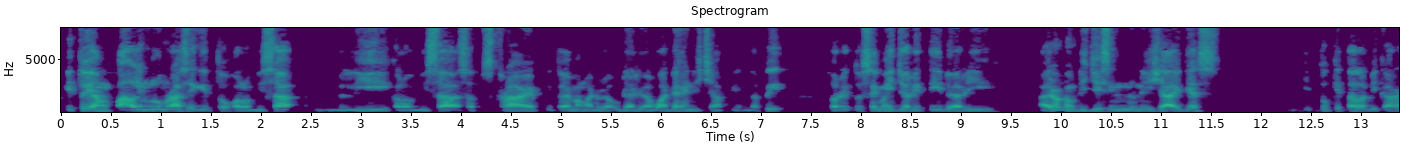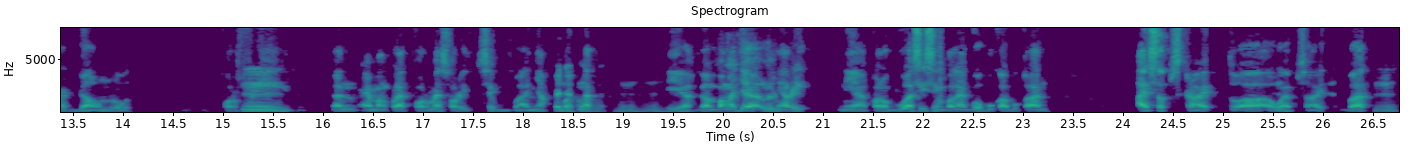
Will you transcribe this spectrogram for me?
itu yang paling lumrah sih gitu. Kalau bisa beli, kalau bisa subscribe itu emang ada udah ada wadah yang disiapin. Tapi sorry to say majority dari I don't know DJs in Indonesia I guess itu kita lebih ke arah download for free Hmm. gitu. Dan emang platformnya sorry to say banyak, Banyak banget banget. Hmm, Iya, gampang aja lu nyari nih ya. Kalau gua sih simpelnya gua buka-bukaan. I subscribe to a, a Hmm. website, but Hmm.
